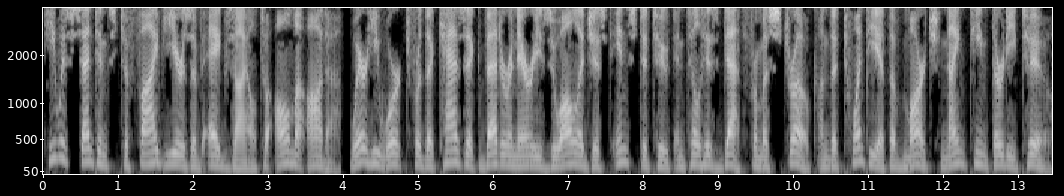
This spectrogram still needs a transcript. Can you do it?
He was sentenced to five years of exile to Alma-Ata, where he worked for the Kazakh Veterinary Zoologist Institute until his death from a stroke on 20 March 1932.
